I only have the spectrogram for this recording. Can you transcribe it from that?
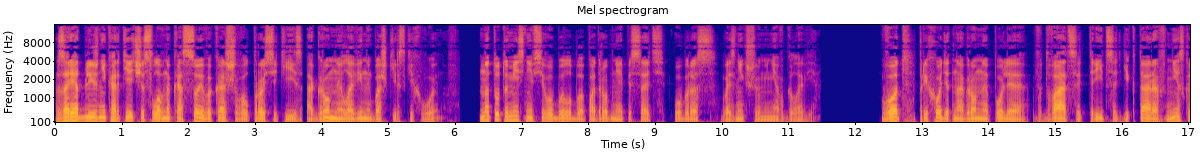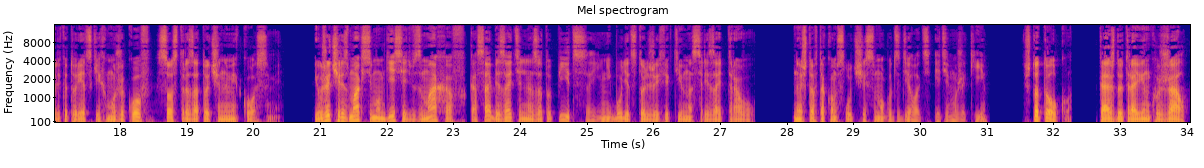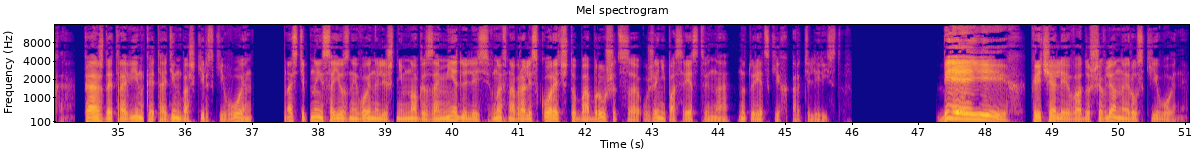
Заряд ближней картечи словно косой выкашивал просеки из огромной лавины башкирских воинов. Но тут уместнее всего было бы подробнее описать образ, возникший у меня в голове. Вот приходят на огромное поле в 20-30 гектаров несколько турецких мужиков с остро заточенными косами. И уже через максимум 10 взмахов коса обязательно затупится и не будет столь же эффективно срезать траву. Ну и что в таком случае смогут сделать эти мужики? Что толку? Каждую травинку жалко. Каждая травинка — это один башкирский воин, но степные союзные воины лишь немного замедлились, вновь набрали скорость, чтобы обрушиться уже непосредственно на турецких артиллеристов. «Бей их!» — кричали воодушевленные русские воины.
